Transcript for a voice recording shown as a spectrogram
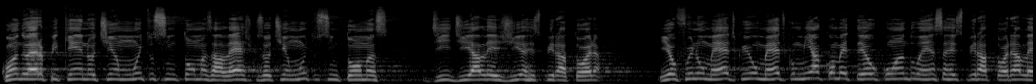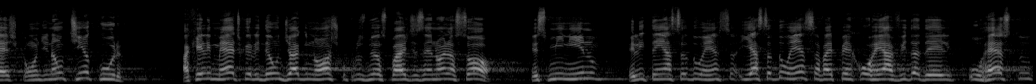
Quando eu era pequeno, eu tinha muitos sintomas alérgicos, eu tinha muitos sintomas de, de alergia respiratória. E eu fui no médico e o médico me acometeu com uma doença respiratória alérgica, onde não tinha cura. Aquele médico, ele deu um diagnóstico para os meus pais, dizendo: Olha só, esse menino, ele tem essa doença, e essa doença vai percorrer a vida dele, o resto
